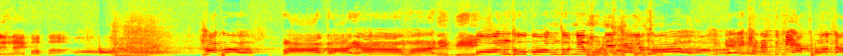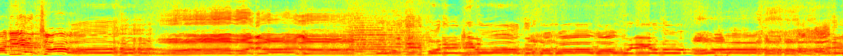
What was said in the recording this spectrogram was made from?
মরি নাই বাবা। হাগো বাবা আমার বন্ধু বন্ধু নিয়ে মরে গেল গো। এইখানে তুমি এখনও দাঁড়িয়ে আছো। ও বড় আগো বহুদিন পরে এলি বাবা তোর বাবা মা মরে গেল। ও আরে,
